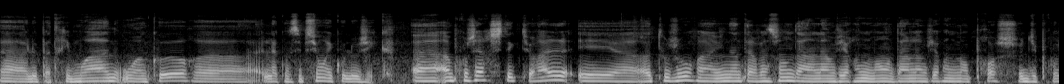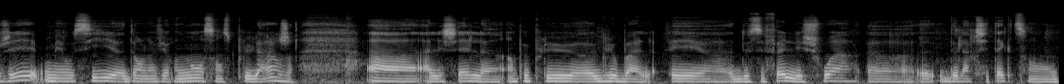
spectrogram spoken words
le patrimoine ou encore euh, la conception écologique. Euh, un projet architectural est toujours une intervention dans l'environnement, dans l'environnement proche du projet, mais aussi dans l'environnement au sens plus large, à, l'échelle un peu plus globale. Et de ce fait, les choix de l'architecte sont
